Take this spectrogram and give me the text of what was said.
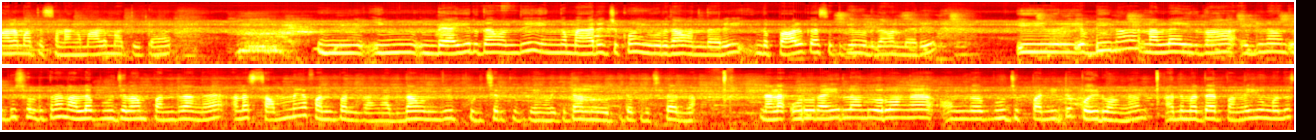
மாலை மாற்ற சொன்னாங்க. மாலை மாற்றிட்டோம் இங் இந்த ஐயர் தான் வந்து எங்கள் மேரேஜுக்கும் இவர் தான் வந்தார். இந்த பால் காசுக்கும் இவர் தான் வந்தார். இவர் எப்படின்னா நல்ல இதுதான். எப்படின்னா வந்து எப்படி சொல்கிறதுனா நல்ல பூஜைலாம் பண்ணுறாங்க ஆனால் செம்மையாக ஃபன் பண்ணுறாங்க அதுதான் வந்து பிடிச்சிருக்கு. எங்கள்கிட்ட அந்த ஒருத்திட்ட பிடிச்சது அதுதான். நல்லா ஒரு ஒரு ஐயரில் வந்து வருவாங்க. அவங்க பூஜை பண்ணிவிட்டு போயிடுவாங்க. அந்த மாதிரி தான் இருப்பாங்க. இவங்க வந்து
